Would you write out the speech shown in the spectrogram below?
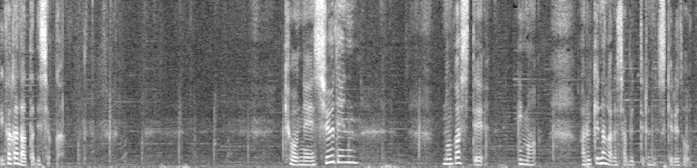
いかがだったでしょうか？今日ね終電逃して今歩きながら喋ってるんですけれど。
